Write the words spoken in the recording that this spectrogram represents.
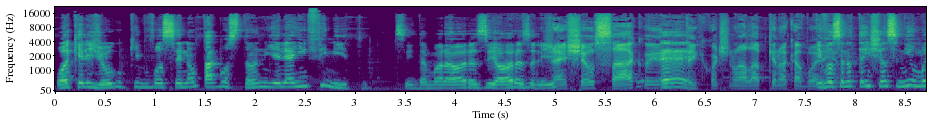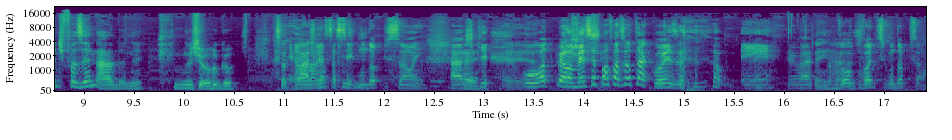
Ou aquele jogo que você não tá gostando e ele é infinito. Assim, demora horas e horas ali. Já encheu o saco e é... tem que continuar lá porque não acabou E ainda. você não tem chance nenhuma de fazer nada, né? No jogo. Tá eu acho que essa é a segunda opção, hein? Acho é. que é, o outro, pelo menos, você pode fazer outra coisa. É, eu acho, vou, vou de segunda opção.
